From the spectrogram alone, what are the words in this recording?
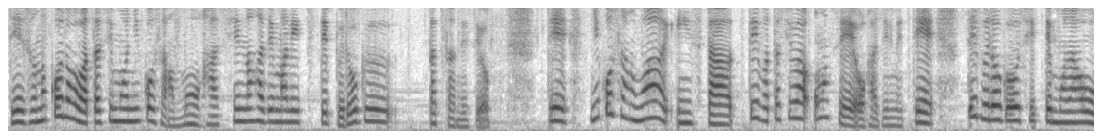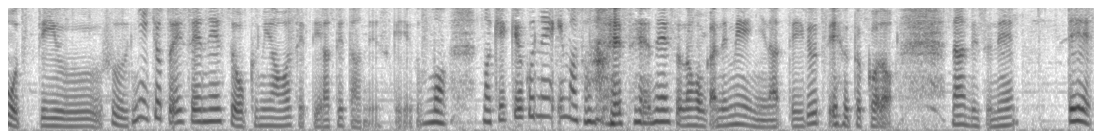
で、その頃私もニコさんも発信の始まりってブログだったんですよ。で、ニコさんはインスタで、私は音声を始めて、で、ブログを知ってもらおうっていう風に、ちょっと SNS を組み合わせてやってたんですけれども、まあ結局ね、今その SNS の方がね、メインになっているっていうところなんですね。で、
